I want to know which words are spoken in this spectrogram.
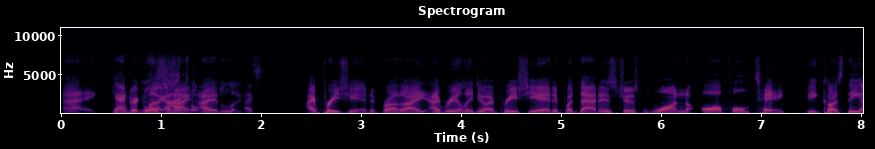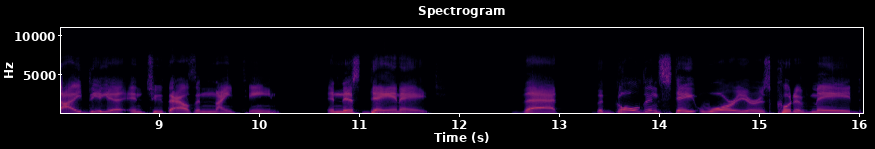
uh, Kendrick, listen, like, I I, I, look- I- I appreciate it, brother. I, I really do. I appreciate it. But that is just one awful take because the idea in 2019, in this day and age, that the Golden State Warriors could have made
